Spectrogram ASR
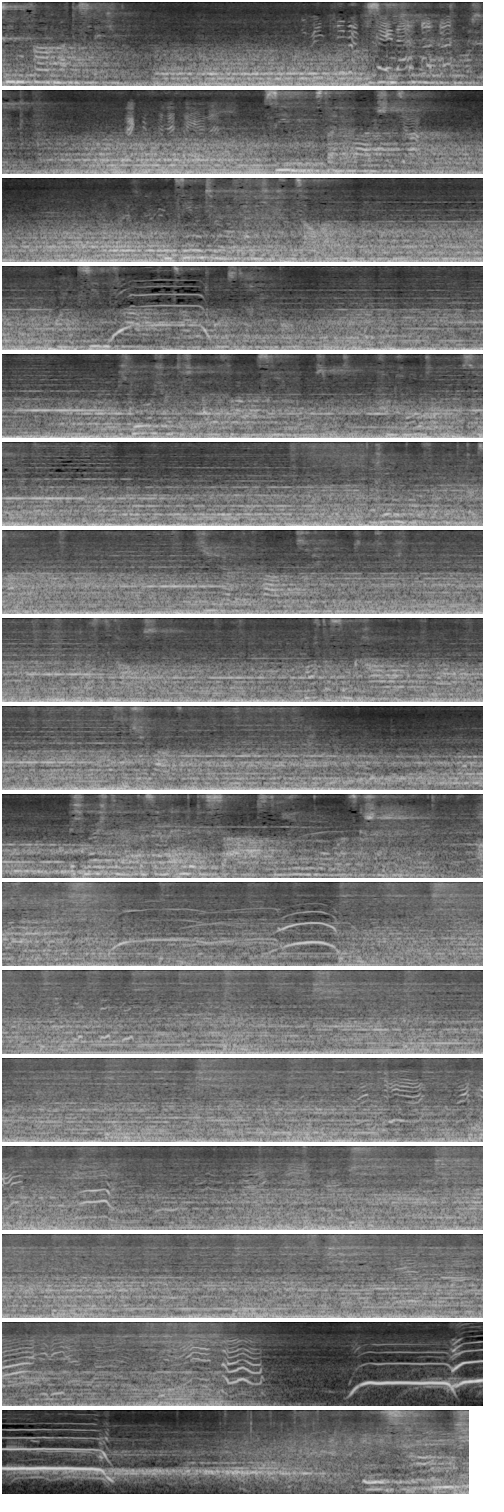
sieben Farben hat das Licht. So wie ein Kinotrailer. Musik. Danke, Vanessa, ja, ne? Sieben ist eine magische Zahl. Mit sieben Tönen kann ich euch verzaubern. Und mit sieben Farben verzaubert uns der Regenbogen. Ich nehme euch heute durch alle Farben des Regenbogens mit. Von Rot bis Violett. Der Regenbogen verbindet uns alle. Ich möchte, dass ihr am Ende dieses Abends den Regenbogen als Geschenk mitnehmt. It's coming.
